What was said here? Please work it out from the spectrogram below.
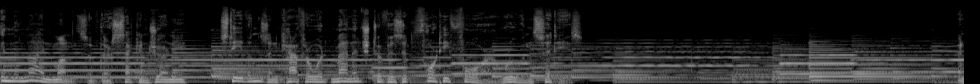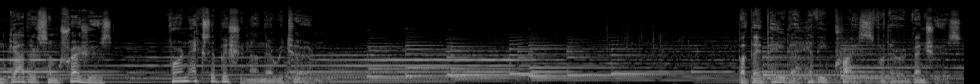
In the nine months of their second journey, Stephens and Catherwood managed to visit 44 ruined cities. Gather some treasures for an exhibition on their return. But they paid a heavy price for their adventures.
